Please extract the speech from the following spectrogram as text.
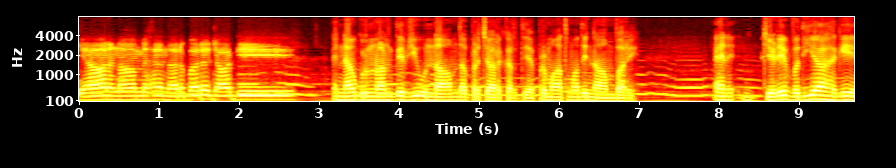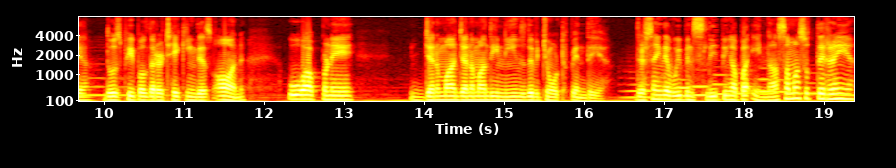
ਗਿਆਨ ਨਾਮ ਮਹਿ ਨਰਬਰ ਜਾਗੇ And now Guru Nanak Dev Ji ਉਹ ਨਾਮ ਦਾ ਪ੍ਰਚਾਰ ਕਰਦੇ ਆ ਪ੍ਰਮਾਤਮਾ ਦੇ ਨਾਮ ਬਾਰੇ ਐਂਡ ਜਿਹੜੇ ਵਧੀਆ ਹੈਗੇ ਆ those people that are taking this on ਉਹ ਆਪਣੇ ਜਨਮਾਂ ਜਨਮਾਂ ਦੀ ਨੀਂਦ ਦੇ ਵਿੱਚੋਂ ਉੱਠ ਪੈਂਦੇ ਆ they're saying that we've been sleeping ਆਪਾਂ ਇੰਨਾ ਸਮਾਂ ਸੁੱਤੇ ਰਹੇ ਆ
